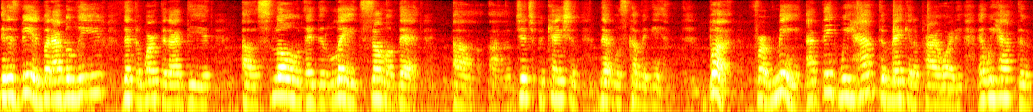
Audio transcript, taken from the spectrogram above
It is being. But I believe that the work that I did uh, slowed and delayed some of that uh, uh, gentrification that was coming in. But for me, I think we have to make it a priority and we have to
